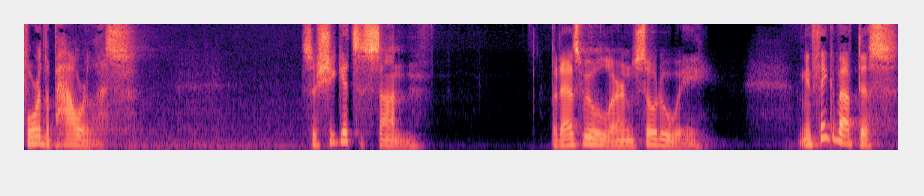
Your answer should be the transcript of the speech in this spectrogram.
for the powerless. So she gets a son. But as we will learn, so do we. I mean, think about this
